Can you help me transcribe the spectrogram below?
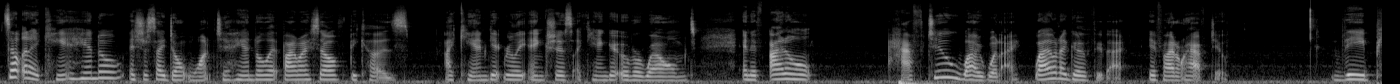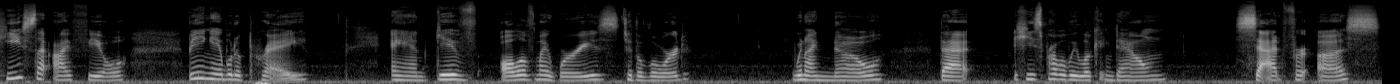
It's not that I can't handle, it's just I don't want to handle it by myself because I can get really anxious, I can get overwhelmed. And if I don't have to, why would I? Why would I go through that if I don't have to? The peace that I feel being able to pray and give all of my worries to the Lord when I know that He's probably looking down sad for us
